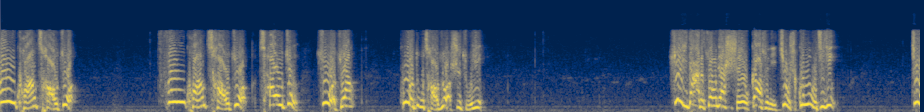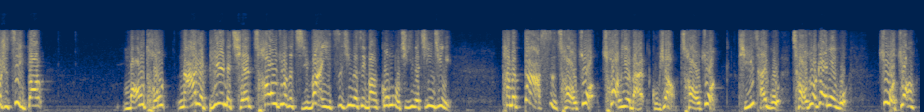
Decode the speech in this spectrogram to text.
疯狂炒作，疯狂炒作、操纵、坐庄、过度炒作是主因。最大的庄家是谁？我告诉你，就是公募基金，就是这帮毛头拿着别人的钱操作着几万亿资金的这帮公募基金的基金经理，他们大肆炒作创业板股票，炒作题材股，炒作概念股，坐庄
